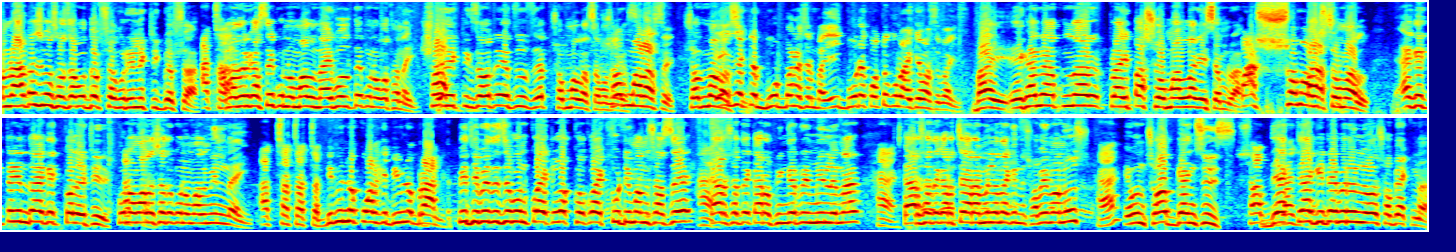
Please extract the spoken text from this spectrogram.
আমরা আঠাশ বছর যাবত ব্যবসা করি ইলেকট্রিক ব্যবসা। আচ্ছা। আমাদের কাছে কোনো মাল নাই বলতে কোনো কথা নাই। ইলেকট্রিক জগতে সব মাল আছে সব মাল আছে। সব মাল আছে। একটা বোর্ড বানাইছেন ভাই এই বোর্ডে কতগুলো আইটেম আছে ভাই? ভাই এখানে আপনার প্রায় পাঁচশো মাল লাগাইছি আমরা। পাঁচশো মাল পাঁচশো মাল। এক একটা কিন্তু এক এক কোয়ালিটির কোনো মালের সাথে কোনো মাল মিল নাই। আচ্ছা আচ্ছা আচ্ছা। বিভিন্ন কোয়ালিটি বিভিন্ন ব্র্যান্ড পৃথিবীতে যেমন কয়েক লক্ষ কয়েক কোটি মানুষ আছে হ্যাঁ। কারোর সাথে কারও ফিঙ্গারপ্রিন্ট মিলে না কার কারোর সাথে কারও চেহারা মিলে না কিন্তু সবই মানুষ হ্যাঁ। এবং সব গ্যাং সুইচ সব দেখতে একই টাইপের হলো সব এক না।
